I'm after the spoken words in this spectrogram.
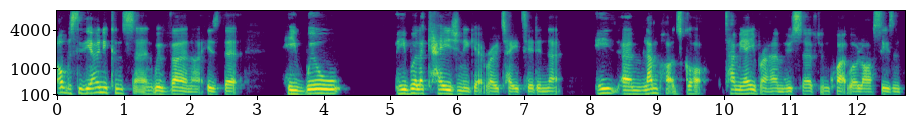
obviously the only concern with Werner is that he will he will occasionally get rotated in that he um, Lampard's got Tammy Abraham who served him quite well last season.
